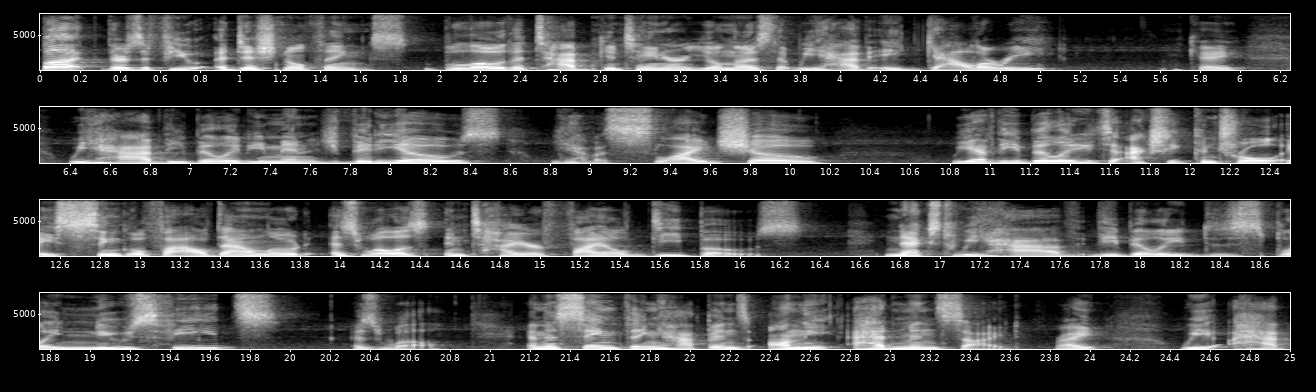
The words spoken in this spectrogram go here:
but there's a few additional things. Below the tab container, you'll notice that we have a gallery, okay? We have the ability to manage videos, we have a slideshow, we have the ability to actually control a single file download as well as entire file depots. Next, we have the ability to display news feeds as well. And the same thing happens on the admin side, right? We have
